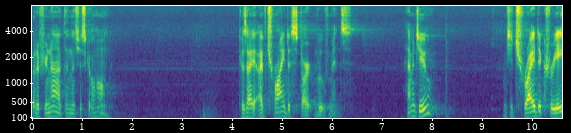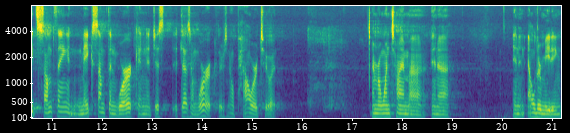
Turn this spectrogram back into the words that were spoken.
But if you're not, then let's just go home. Because I've tried to start movements. Haven't you? Haven't you tried to create something and make something work and it just it doesn't work? There's no power to it. I remember one time uh, in a in an elder meeting,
